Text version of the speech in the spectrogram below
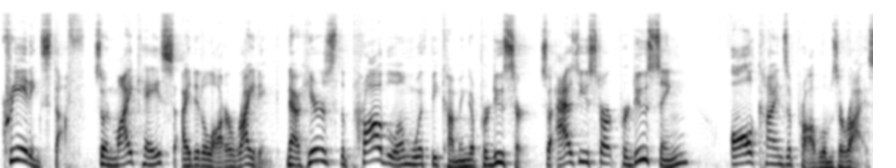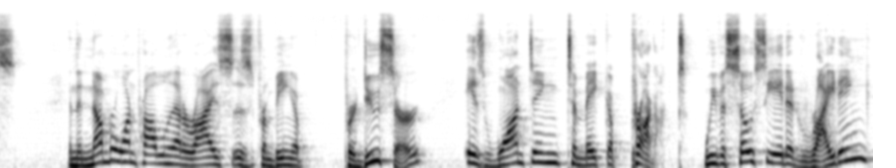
creating stuff. So in my case, I did a lot of writing. Now, here's the problem with becoming a producer. So as you start producing, all kinds of problems arise. And the number one problem that arises from being a producer is wanting to make a product. We've associated writing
